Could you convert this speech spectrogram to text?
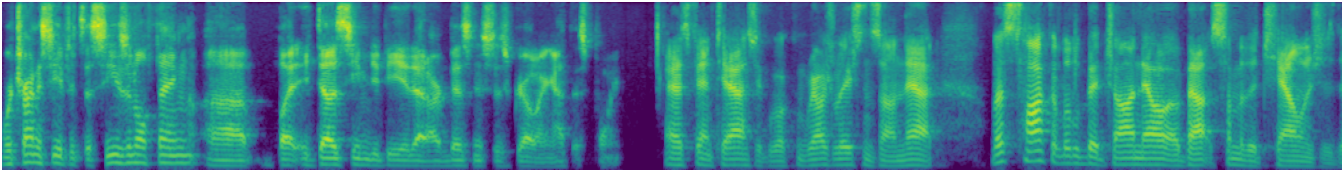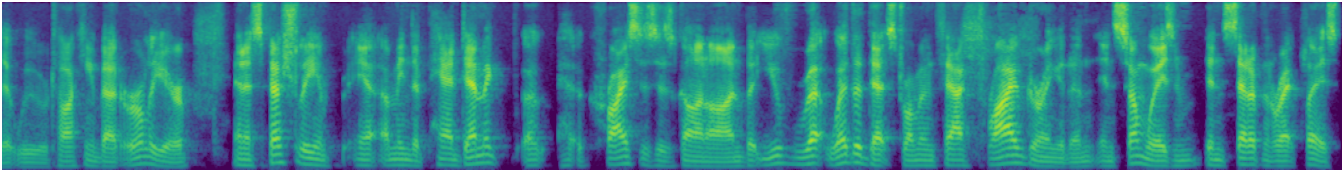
we're trying to see if it's a seasonal thing, uh, but it does seem to be that our business is growing at this point. That's fantastic. Well, congratulations on that. Let's talk a little bit, John, now about some of the challenges that we were talking about earlier, and especially, I mean, the pandemic uh, crisis has gone on, but you've re- weathered that storm. In fact, thrived during it in, in some ways and been set up in the right place.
